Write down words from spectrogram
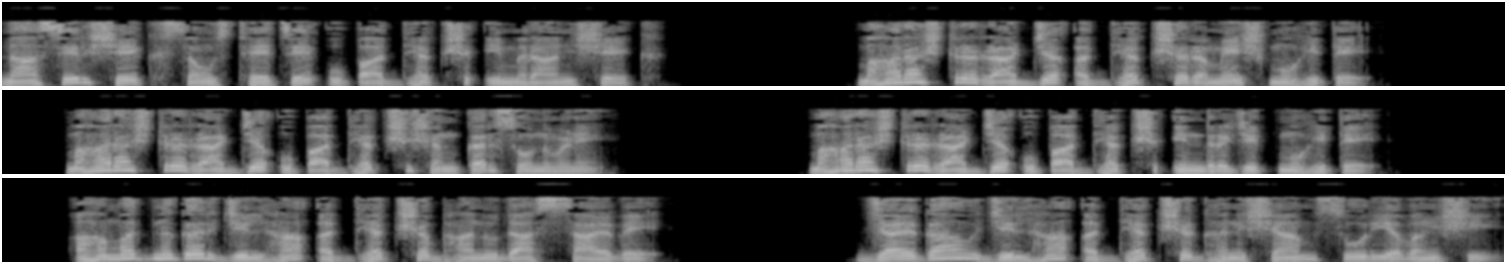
नासिर शेख संस्थेचे उपाध्यक्ष इम्रान शेख. महाराष्ट्र राज्य अध्यक्ष रमेश मोहिते. महाराष्ट्र राज्य उपाध्यक्ष शंकर सोनवणे. महाराष्ट्र राज्य उपाध्यक्ष इंद्रजित मोहिते. अहमदनगर जिल्हा अध्यक्ष भानुदास साळवे. जळगाव जिल्हा अध्यक्ष घनश्याम सूर्यवंशी.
